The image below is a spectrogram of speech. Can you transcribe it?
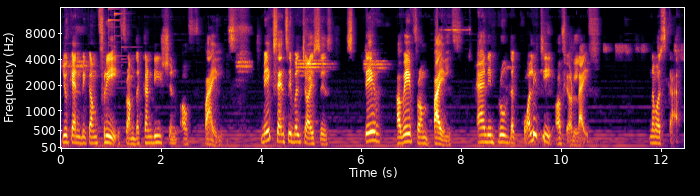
you can become free from the condition of piles. Make sensible choices, stay away from piles, and improve the quality of your life. Namaskar.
